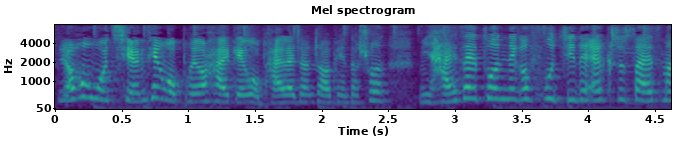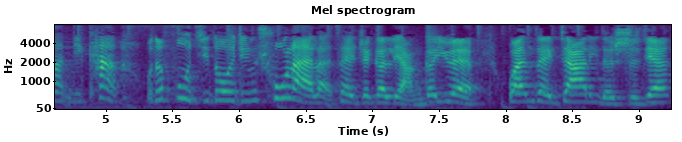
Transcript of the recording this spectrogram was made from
然后我前天我朋友还给我拍了张照片，他说你还在做那个腹肌的 exercise 吗？你看我的腹肌都已经出来了，在这个两个月关在家里的时间，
